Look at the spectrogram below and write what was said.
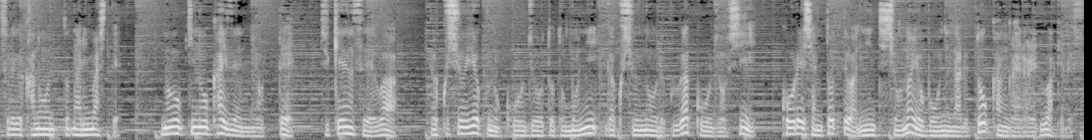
それが可能となりまして、脳機能改善によって受験生は学習意欲の向上とともに学習能力が向上し、高齢者にとっては認知症の予防になると考えられるわけです。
